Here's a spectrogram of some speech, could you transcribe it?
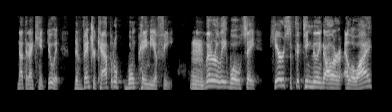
Not that I can't do it. The venture capital won't pay me a fee. Mm. Literally will say, here's the $15 million LOI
